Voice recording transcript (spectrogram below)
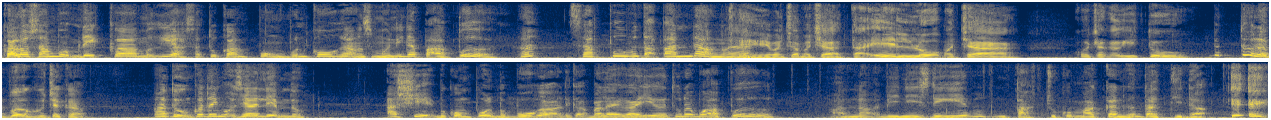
Kalau sambut mereka meriah satu kampung pun korang semua ni dapat apa? Ha? Siapa pun tak pandang lah. Eh macam-macam Tak elok macam Kau cakap gitu Betul apa aku cakap? Ha tu, kau tengok si Halim tu. Asyik berkumpul berborak dekat balai raya tu nak buat apa? Anak bini sendiri pun entah cukup makan ke entah tidak. Eh eh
